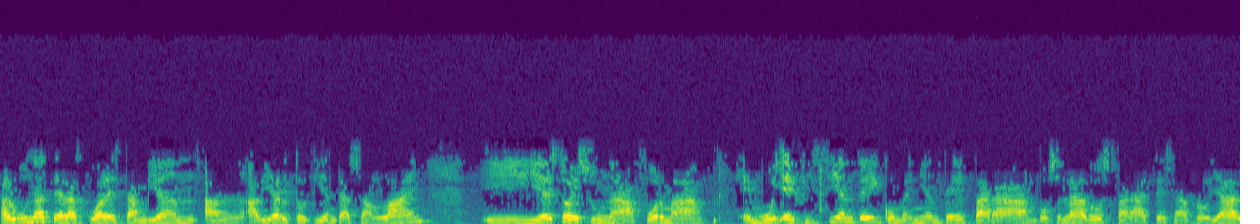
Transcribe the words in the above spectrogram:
algunas de las cuales también han abierto tiendas online y esto es una forma eh, muy eficiente y conveniente para ambos lados para desarrollar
